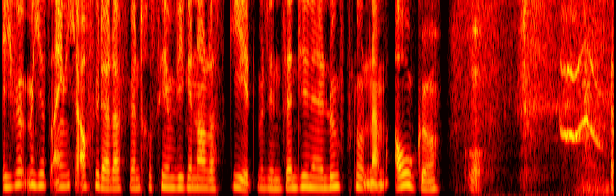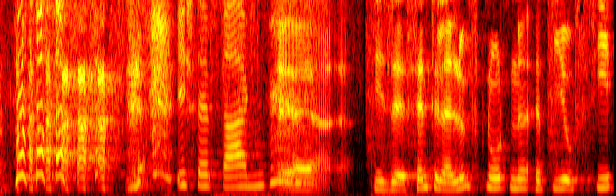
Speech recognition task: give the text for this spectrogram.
ich würde mich jetzt eigentlich auch wieder dafür interessieren, wie genau das geht mit den Sentinel-Lymphknoten am Auge. Oh. ich stelle Fragen. Äh, diese Sentinel-Lymphknoten-Biopsie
